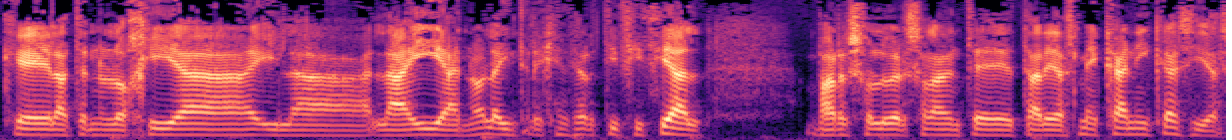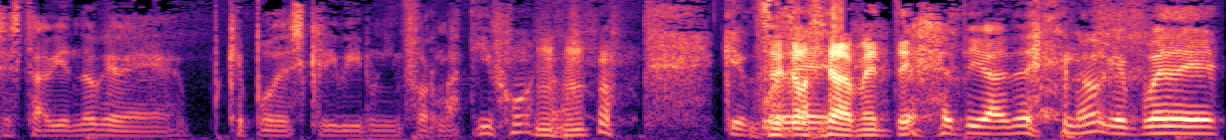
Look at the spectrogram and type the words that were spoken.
que la tecnología y la, la IA, ¿no? La inteligencia artificial va a resolver solamente tareas mecánicas y ya se está viendo que, que puede escribir un informativo, que puede, Desgraciadamente. ¿no? Que puede...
